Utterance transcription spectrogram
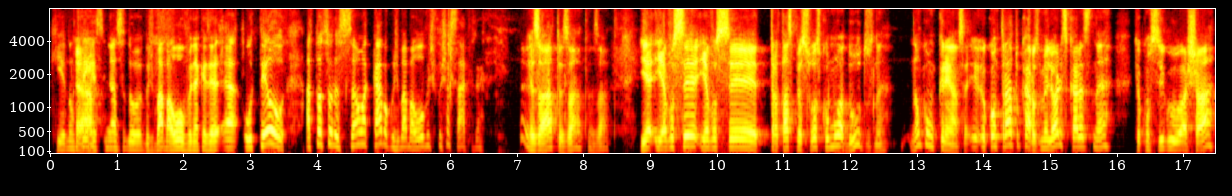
Que não é. tem esse lance do, dos baba-ovo, né? Quer dizer, é, o teu, a tua solução acaba com os baba-ovos e puxa-sacos, né? Exato, exato, exato. E é, e é, você, e é você tratar as pessoas como adultos, né? Não como criança. Eu, eu contrato, cara, os melhores caras, né, que eu consigo achar,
